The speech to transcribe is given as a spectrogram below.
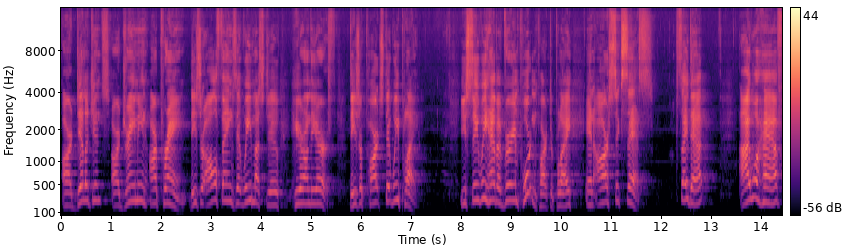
our diligence, our dreaming, our praying. These are all things that we must do here on the earth. These are parts that we play. You see, we have a very important part to play in our success. Say that. I will have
